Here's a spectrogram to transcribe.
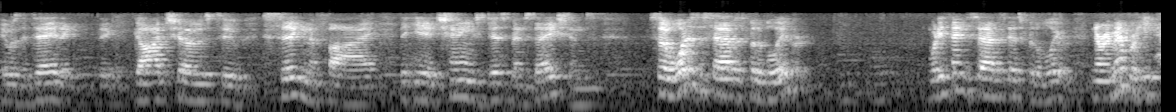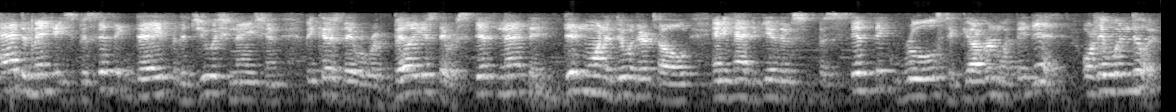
It was the day that, that God chose to signify that He had changed dispensations. So, what is the Sabbath for the believer? What do you think the Sabbath is for the believer? Now remember, he had to make a specific day for the Jewish nation because they were rebellious, they were stiff necked, they didn't want to do what they're told, and he had to give them specific rules to govern what they did, or they wouldn't do it.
